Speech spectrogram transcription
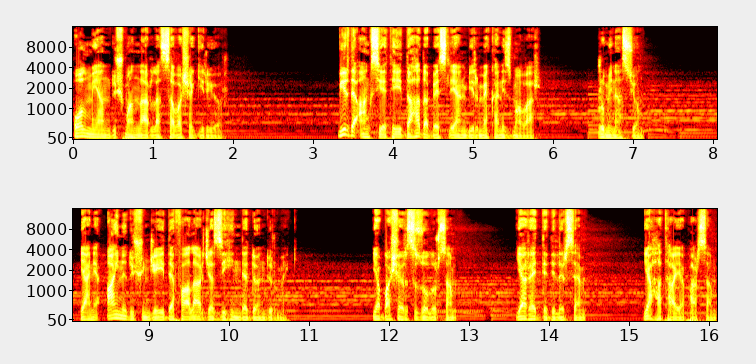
olmayan düşmanlarla savaşa giriyor. Bir de anksiyeteyi daha da besleyen bir mekanizma var. Ruminasyon. Yani aynı düşünceyi defalarca zihinde döndürmek. Ya başarısız olursam, ya reddedilirsem, ya hata yaparsam.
